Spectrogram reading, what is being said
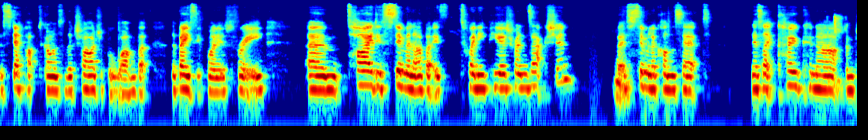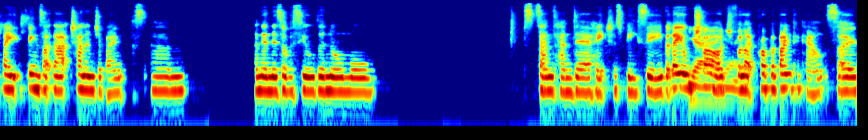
a step up to go onto the chargeable one, but the basic one is free. Um, Tide is similar, but it's 20p a transaction, but it's similar concept. There's like Coconut and play things like that, challenger banks. Um, and then there's obviously all the normal Santander, HSBC, but they all yeah, charge yeah, for like proper bank accounts. So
